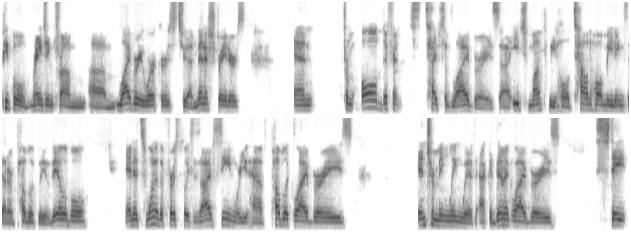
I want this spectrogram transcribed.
people ranging from um, library workers to administrators, and from all different types of libraries. Uh, each month, we hold town hall meetings that are publicly available. And it's one of the first places I've seen where you have public libraries intermingling with academic libraries, state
